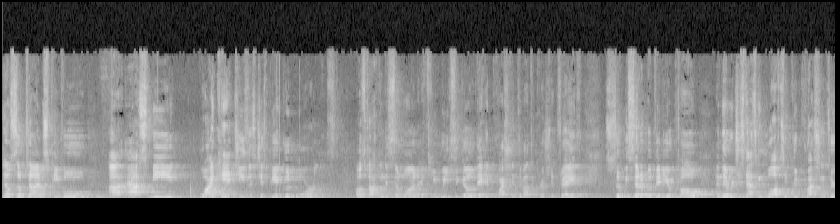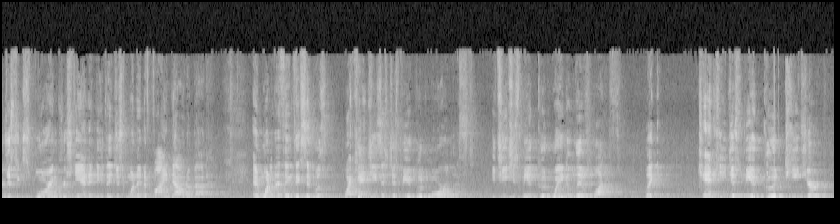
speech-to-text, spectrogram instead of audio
Now, sometimes people uh, ask me, why can't Jesus just be a good moralist? I was talking to someone a few weeks ago. They had questions about the Christian faith. So we set up a video call, and they were just asking lots of good questions. They're just exploring Christianity. They just wanted to find out about it. And one of the things they said was, why can't Jesus just be a good moralist? He teaches me a good way to live life. Like, can't he just be a good teacher?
